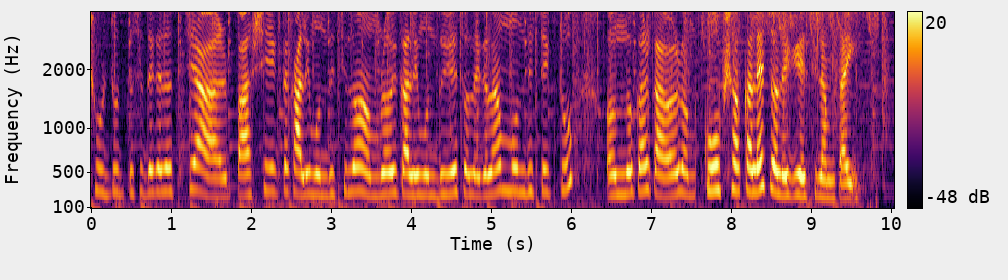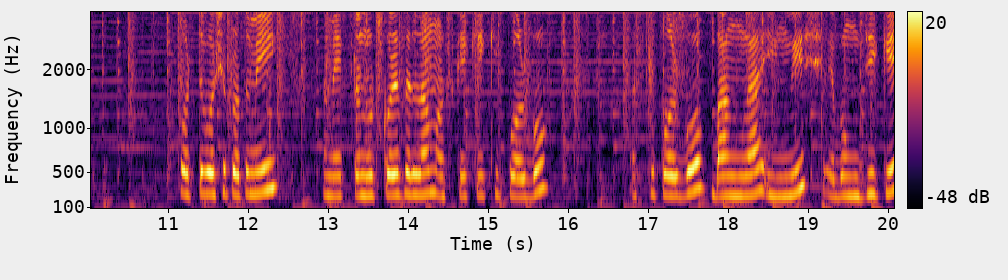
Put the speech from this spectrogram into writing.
সূর্য উঠতেছে দেখা যাচ্ছে, আর পাশে একটা কালী মন্দির ছিল, আমরা ওই কালী মন্দিরে চলে গেলাম। মন্দিরটা একটু অন্ধকার, কারণ খুব সকালে চলে গিয়েছিলাম তাই। পড়তে বসে প্রথমেই আমি একটা নোট করে ফেললাম, আজকে কি কি পড়ব। আজকে পড়ব বাংলা, ইংলিশ এবং জিকে।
